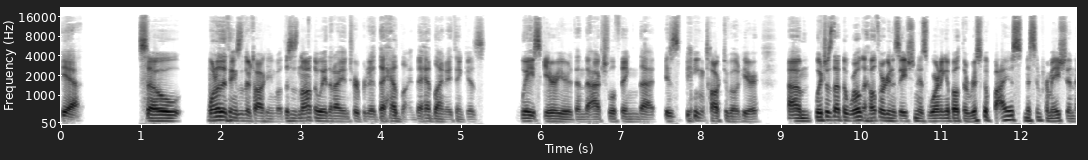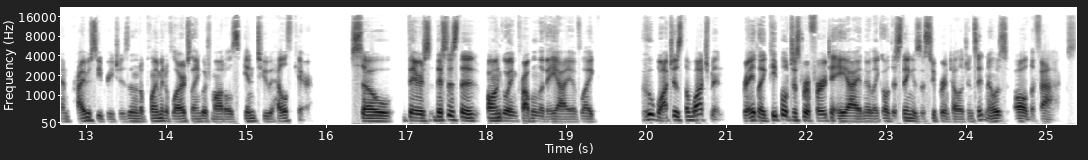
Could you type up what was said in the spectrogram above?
Yeah. So one of the things that they're talking about, this is not the way that I interpreted the headline. The headline, I think, is way scarier than the actual thing that is being talked about here, um, which is that the World Health Organization is warning about the risk of bias, misinformation, and privacy breaches in the deployment of large language models into healthcare. So there's this is the ongoing problem of AI of like who watches the Watchmen, right? Like people just refer to AI and they're like, oh, this thing is a super intelligence. It knows all the facts.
